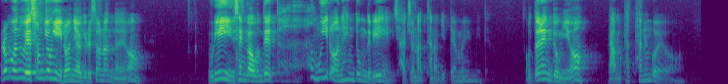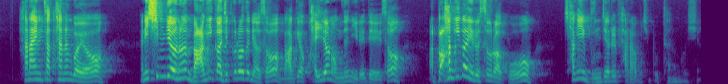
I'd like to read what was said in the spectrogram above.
여러분 왜 성경이 이런 이야기를 써놨나요? 우리 인생 가운데 너무 이런 행동들이 자주 나타나기 때문입니다. 어떤 행동이요? 남 탓하는 거예요. 하나님 탓하는 거예요. 아니 심지어는 마귀까지 끌어들여서 마귀와 관련 없는 일에 대해서 아, 마귀가 이랬어라고 자기 문제를 바라보지 못하는 것이요.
